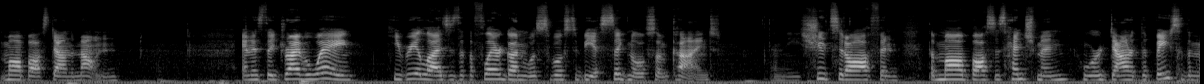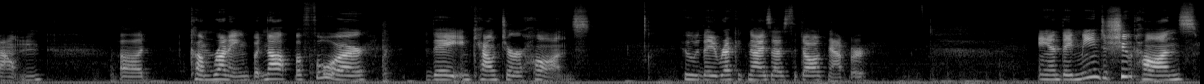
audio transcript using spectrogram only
mob boss down the mountain. And as they drive away, he realizes that the flare gun was supposed to be a signal of some kind. And he shoots it off, and the mob boss's henchmen, who are down at the base of the mountain, uh, come running, but not before they encounter Hans, who they recognize as the dog napper. And they mean to shoot Hans,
